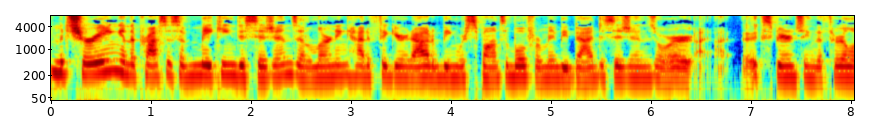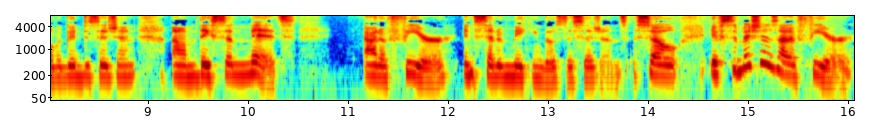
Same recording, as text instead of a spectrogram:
maturing in the process of making decisions and learning how to figure it out and being responsible for maybe bad decisions or uh, experiencing the thrill of a good decision, um, they submit out of fear instead of making those decisions. So if submission is out of fear,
